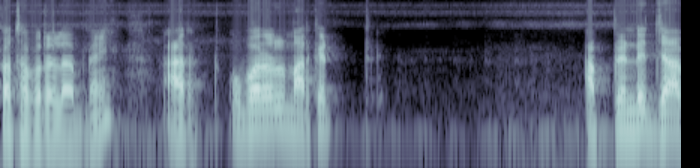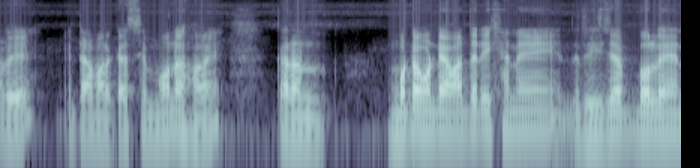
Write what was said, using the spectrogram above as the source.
কথা বলে লাভ নেই। আর ওভারঅল মার্কেট আপ ট্রেন্ডে যাবে, এটা আমার কাছে মনে হয়। কারণ মোটামুটি আমাদের এখানে রিজার্ভ বলেন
